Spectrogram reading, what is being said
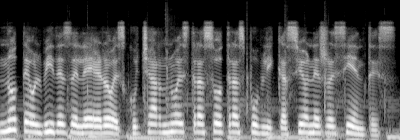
no te olvides de leer o escuchar nuestras otras publicaciones recientes.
